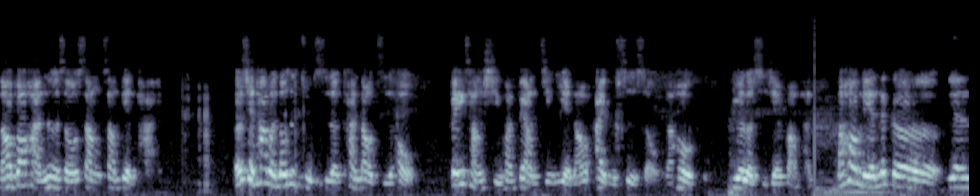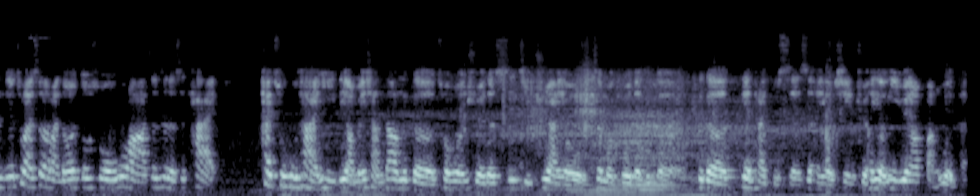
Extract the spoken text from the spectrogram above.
然后包含那个时候上上电台，而且他们都是主持人看到之后非常喜欢，非常惊艳，然后爱不释手，然后约了时间访谈，然后连那个连连出版社老板都都说哇，这真的是太。太出乎他的意料，没想到那个纯文学的诗集居然有这么多的这个这个电台主持人是很有兴趣、很有意愿要访问他，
